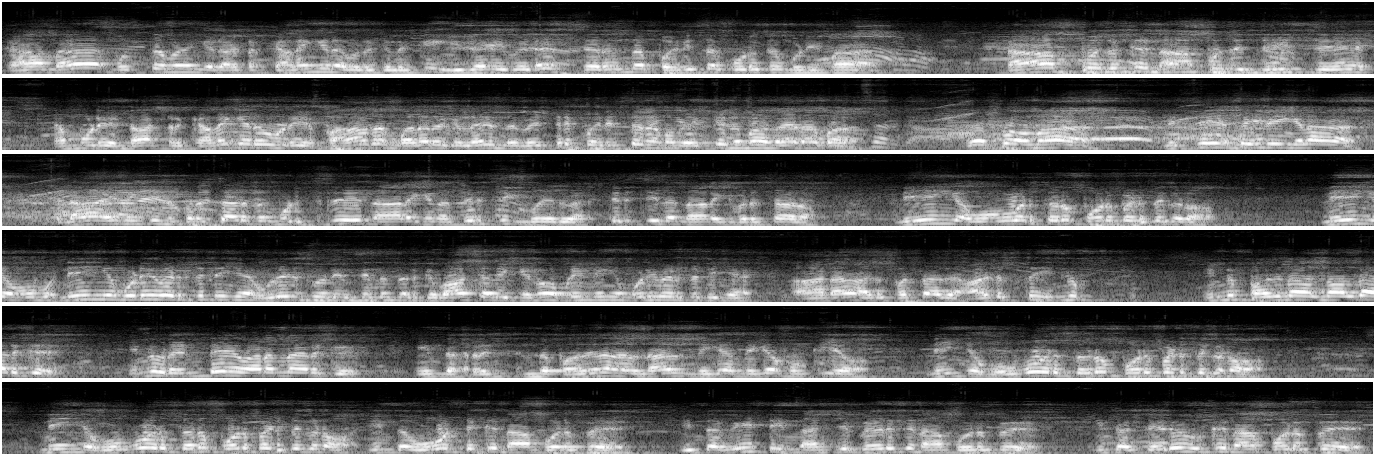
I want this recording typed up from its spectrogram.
நாம முத்தமிழங்க டாக்டர் கலைஞர் அவர்களுக்கு இதை விட சிறந்த பரிசை கொடுக்க முடியுமா? நாற்பதுக்கு நாற்பது ஜெயிச்சு நம்முடைய டாக்டர் கலைஞருடைய பாத மலர்களை இந்த வெற்றி பரிசை நம்ம வைக்கணுமா வேணாமா? வைப்போமா? நிச்சயம் செய்வீங்களா? நான் இன்னைக்கு இந்த பிரச்சாரத்தை முடிச்சுட்டு நாளைக்கு நான் திருச்சிக்கு போயிடுவேன். திருச்சியில நாளைக்கு பிரச்சாரம். நீங்க ஒவ்வொருத்தரும் பொறுப்பெடுத்துக்கணும். நீங்க ஒவ்வொ- நீங்க முடிவெடுத்துட்டீங்க. உதயசூரியன் சின்னத்திற்கு வாக்களிக்கணும் அப்படின்னு நீங்க முடிவெடுத்துட்டீங்க. ஆனா அது பத்தாது. அடுத்து இன்னும் இன்னும் பதினாலு நாள் தான் இருக்கு. இன்னும் ரெண்டே வாரம் தான் இருக்கு. இந்த இந்த பதினாலு நாள் மிக மிக முக்கியம். நீங்க ஒவ்வொருத்தரும் பொறுப்பெடுத்துக்கணும். நீங்க ஒவ்வொருத்தரும் பொறுப்பெடுத்துக்கணும். இந்த ஓட்டுக்கு நான் பொறுப்பு. இந்த வீட்டு இந்த அஞ்சு பேருக்கு நான் பொறுப்பு. இந்த தெருவுக்கு நான் பொறுப்பு.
